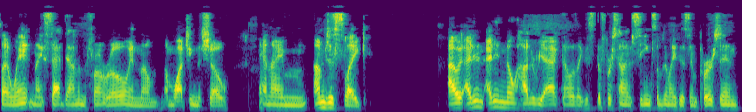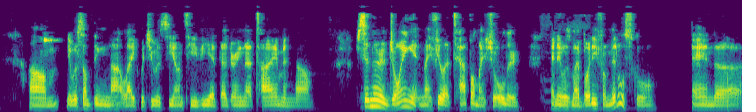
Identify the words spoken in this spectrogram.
So I went and I sat down in the front row and, um, I'm watching the show and I'm, I'm just like, I, I didn't I didn't know how to react. I was like, this is the first time I'm seeing something like this in person. Um, it was something not like what you would see on TV at that during that time, and um, sitting there enjoying it, and I feel a tap on my shoulder, and it was my buddy from middle school, and uh,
